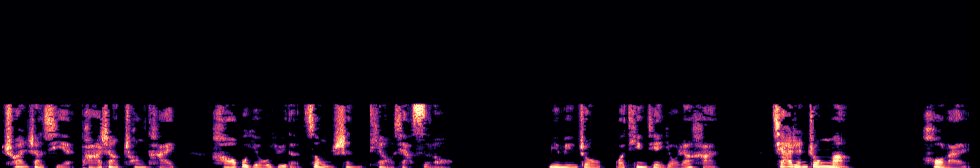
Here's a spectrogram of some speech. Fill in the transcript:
穿上鞋，爬上窗台，毫不犹豫地纵身跳下四楼。冥冥中，我听见有人喊：“家人中吗？”后来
